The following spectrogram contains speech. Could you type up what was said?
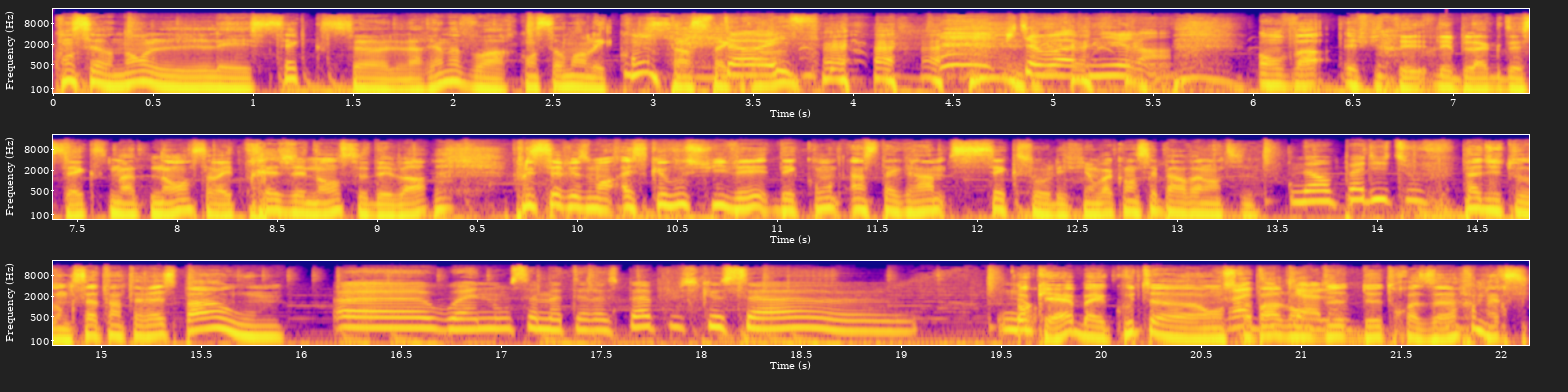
concernant les sexes, là, rien à voir, concernant les comptes Instagram. Toys. Je te vois venir. hein. On va éviter les blagues de sexe maintenant, ça va être très gênant ce débat. Plus sérieusement, est-ce que vous suivez des comptes Instagram sexo les filles? On va commencer par Valentine. Non, pas du tout. Pas du tout, donc ça t'intéresse pas ou Euh, ouais, non, ça m'intéresse pas plus que ça. euh, Non. Ok, bah écoute, euh, on se reparle dans Radical. 2-3 heures, merci.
